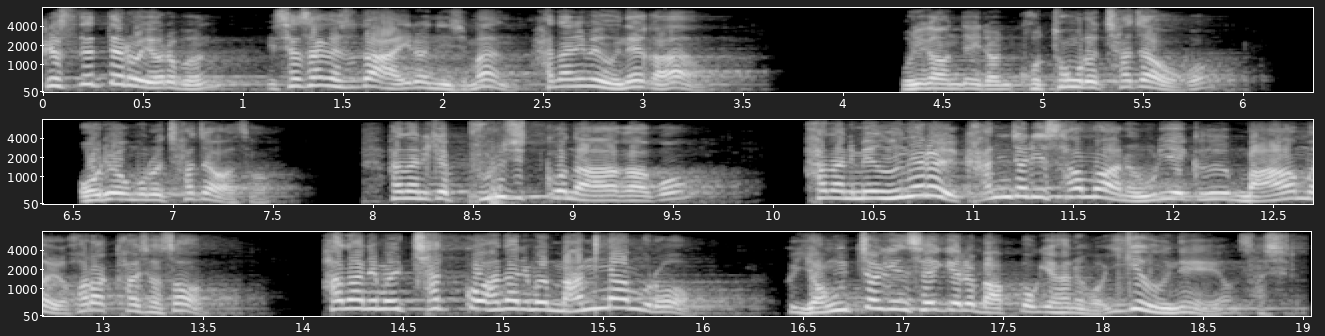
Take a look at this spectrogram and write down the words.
그래서 때때로 여러분, 세상에서도 아이러니지만 하나님의 은혜가 우리 가운데 이런 고통으로 찾아오고 어려움으로 찾아와서 하나님께 부르짖고 나아가고 하나님의 은혜를 간절히 사모하는 우리의 그 마음을 허락하셔서 하나님을 찾고 하나님을 만남으로 그 영적인 세계를 맛보게 하는 거. 이게 은혜예요, 사실은.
